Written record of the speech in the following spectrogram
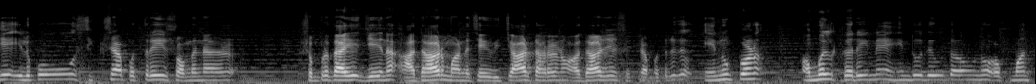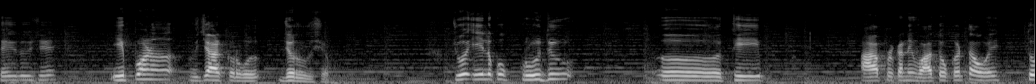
જે એ લોકો શિક્ષાપત્રે સ્વામિનારાયણ સંપ્રદાય જે એના આધાર માને છે, વિચારધારાનો આધાર છે, શિક્ષાપત્રી તો એનું પણ અમલ કરીને હિન્દુ દેવતાઓનું અપમાન થઈ રહ્યું છે, એ પણ વિચાર કરવો જરૂર છે. જો એ લોકો ક્રોધથી આ પ્રકારની વાતો કરતા હોય, તો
